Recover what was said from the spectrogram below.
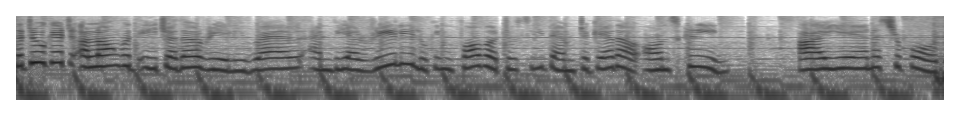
The two get along with each other really well and we are really looking forward to see them together on screen. IANS report.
